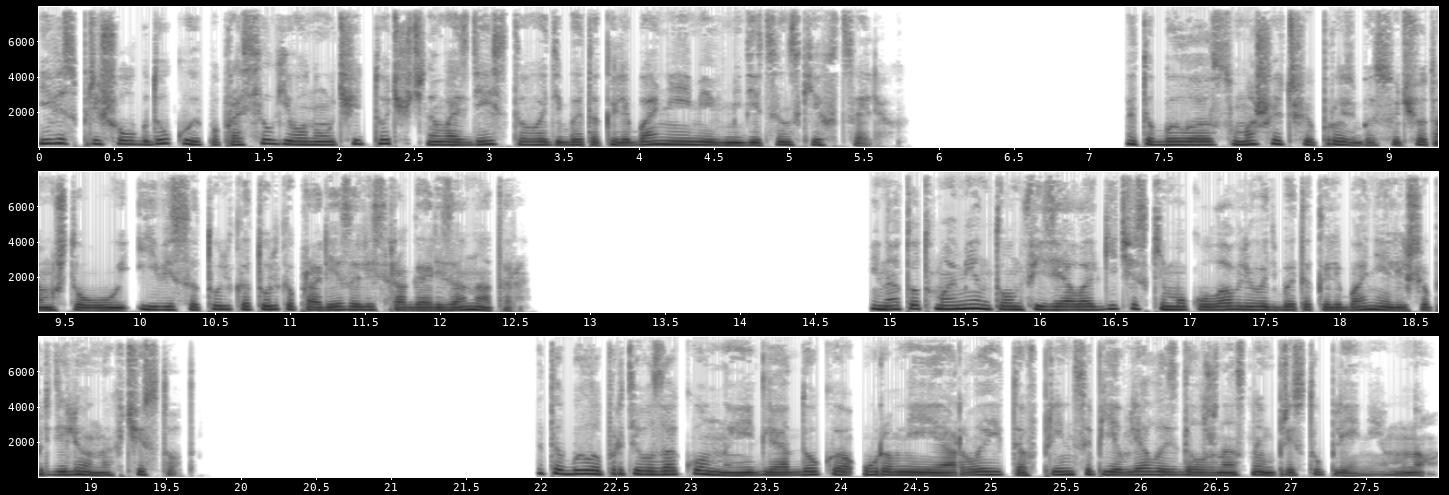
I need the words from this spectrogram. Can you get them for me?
Ивис пришел к Дуку и попросил его научить точечно воздействовать бета-колебаниями в медицинских целях. Это было сумасшедшей просьбой с учетом, что у Ивиса только-только прорезались рога резонатора. И на тот момент он физиологически мог улавливать бета-колебания лишь определенных частот. Это было противозаконно, и для Дока уровня и Орлейта в принципе являлось должностным преступлением, но...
